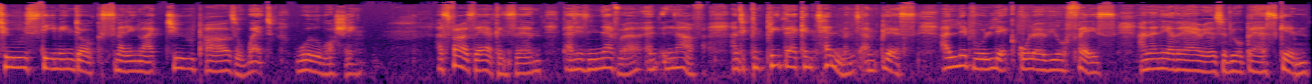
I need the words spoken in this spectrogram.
Two steaming dogs smelling like two piles of wet wool washing. As far as they are concerned, that is never enough, and to complete their contentment and bliss, a liberal lick all over your face and any other areas of your bare skin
